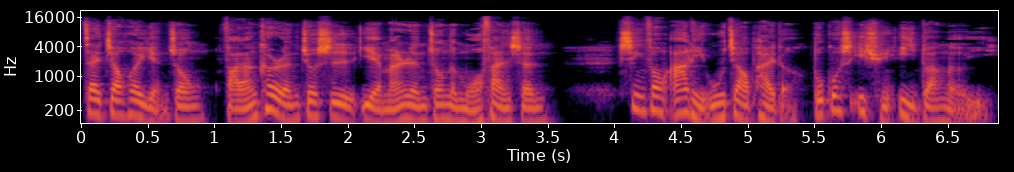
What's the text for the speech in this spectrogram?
在教会眼中，法兰克人就是野蛮人中的模范生，信奉阿里乌教派的不过是一群异端而已。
